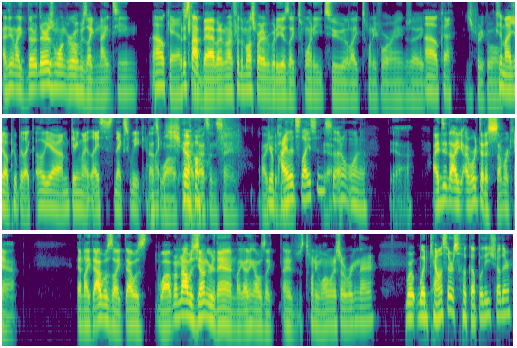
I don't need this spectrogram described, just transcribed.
I think like there there is one girl who's like 19, Oh, okay. but it's not bad. But I mean, like, for the most part, everybody is like 22 to like 24 range. Like, Oh, okay. it's pretty cool. Because my job, people are like, "Oh yeah, I'm getting my license next week." And I'm That's like, wild. Yeah, that's insane. I your not- pilot's license? yeah. I don't want to. Yeah, I did. I, I worked at a summer camp, and like that was like that was wild. I mean, I was younger then. Like I think I was like I was 21 when I started working there. Would counselors hook up with each other?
